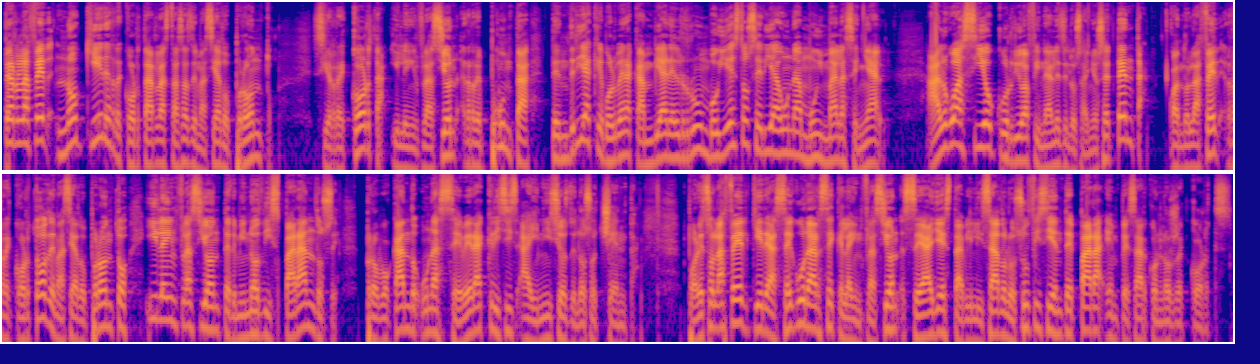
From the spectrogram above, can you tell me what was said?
Pero la Fed no quiere recortar las tasas demasiado pronto. Si recorta y la inflación repunta, tendría que volver a cambiar el rumbo y esto sería una muy mala señal. Algo así ocurrió a finales de los años 70, cuando la Fed recortó demasiado pronto y la inflación terminó disparándose, provocando una severa crisis a inicios de los 80. Por eso la Fed quiere asegurarse que la inflación se haya estabilizado lo suficiente para empezar con los recortes.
